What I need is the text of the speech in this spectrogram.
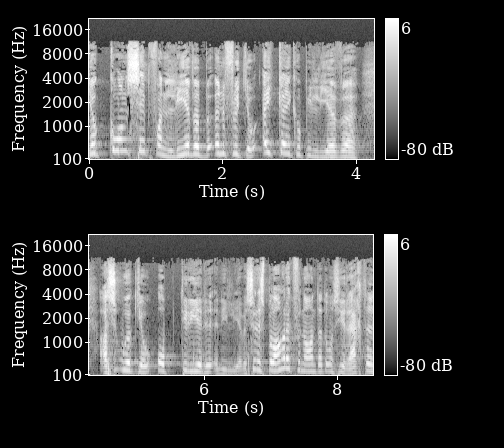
Jou konsep van lewe beïnvloed jou uitkyk op die lewe as ook jou optrede in die lewe. So dis belangrik vanaand dat ons die regte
